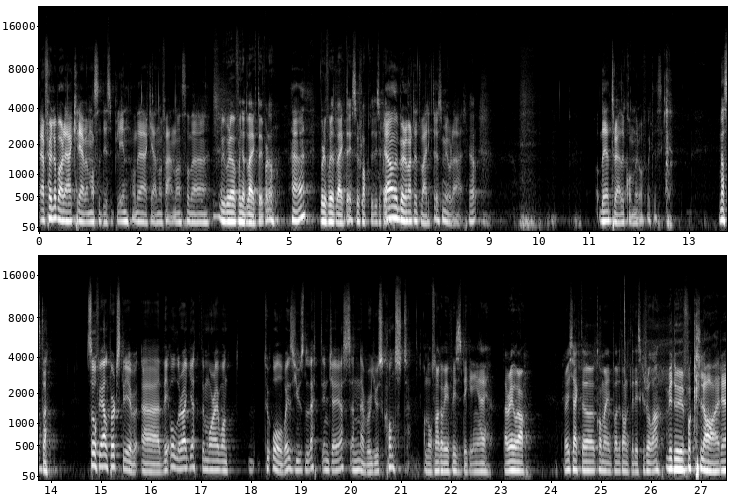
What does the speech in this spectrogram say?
Jeg føler bare det her krever masse disiplin, og det er ikke jeg noe fan av. Så det, Du burde ha funnet et verktøy for det. Hæ? Burde funnet et verktøy, så slapp du disiplin. Ja, det burde vært et verktøy som gjorde det her. Ja. Og det tror jeg det kommer òg, faktisk. Neste. Sophie Alpert skriver uh, The older I get, the more I want to always use let in JS and never use const. Ja, nå snakker vi flisespeaking her. Det blir bra. Det blir kjekt å komme inn på litt ordentlige diskusjoner. Vil du forklare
